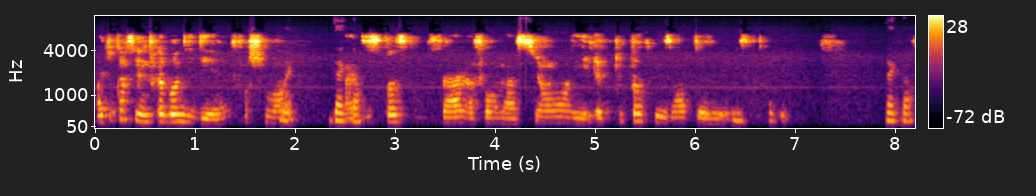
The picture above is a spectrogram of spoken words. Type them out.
En tout cas, c'est une très bonne idée, hein, franchement. Oui, d'accord. À distance comme ça, la formation et être tout le temps présente, euh, c'est très bien. D'accord.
